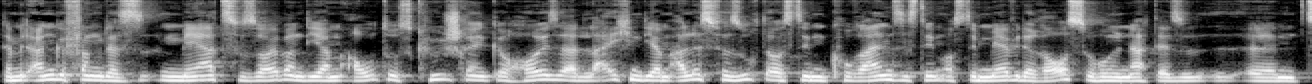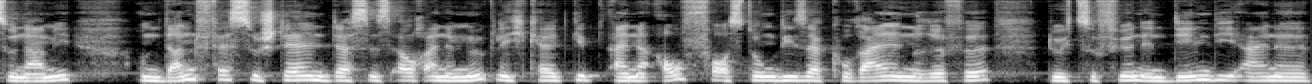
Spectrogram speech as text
damit angefangen, das Meer zu säubern. Die haben Autos, Kühlschränke, Häuser, Leichen, die haben alles versucht, aus dem Korallensystem, aus dem Meer wieder rauszuholen nach der äh, Tsunami, um dann festzustellen, dass es auch eine Möglichkeit gibt, eine Aufforstung dieser Korallenriffe durchzuführen, indem die eine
